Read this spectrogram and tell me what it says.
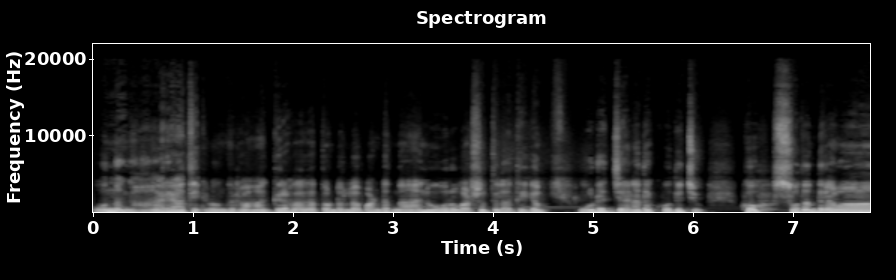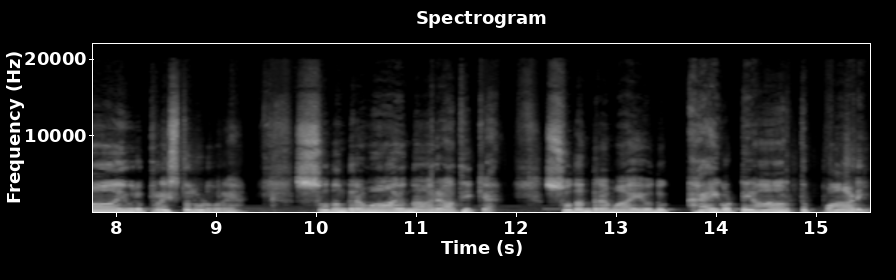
ഒന്നങ്ങ് ആരാധിക്കണമെന്നൊരു ആഗ്രഹത്തുണ്ടല്ലോ പണ്ട് നാനൂറ് വർഷത്തിലധികം ഒരു ജനത കൊതിച്ചു. ഹോ സ്വതന്ത്രമായ ഒരു പ്രൈസ്തലോട് പറയാൻ സ്വതന്ത്രമായി ഒന്ന് ആരാധിക്കാൻ സ്വതന്ത്രമായി ഒന്ന് കൈകൊട്ടി ആർത്ത് പാടി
